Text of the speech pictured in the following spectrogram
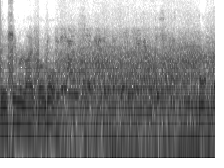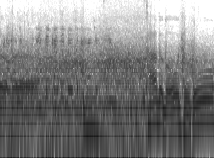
일시불로 할 거고 밀어넣어 주시고 어, 어, 어, 때까지 말아주세요. 카드 넣어주고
